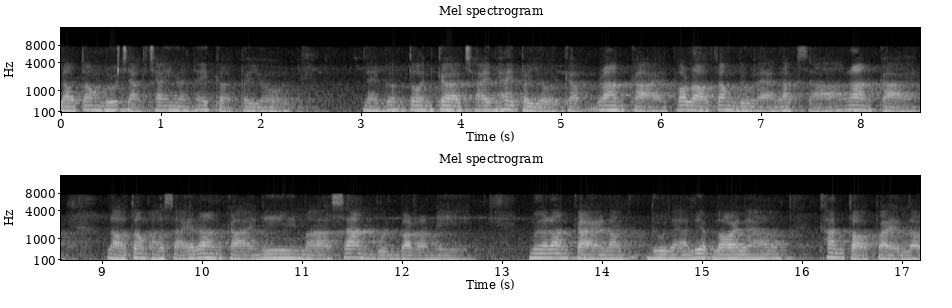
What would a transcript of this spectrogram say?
เราต้องรู้จักใช้เงินให้เกิดประโยชน์ ในเบื้องต้นก็ใช้ให้ประโยชน์กับร่างกาย เพราะเราต้องดูแลรักษาร่างกาย เราต้องอาศัยร่างกายนี้มาสร้างบุญบารรมี เมื่อร่างกายเราดูแลเรียบร้อยแล้ว ขั้นต่อไปเรา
